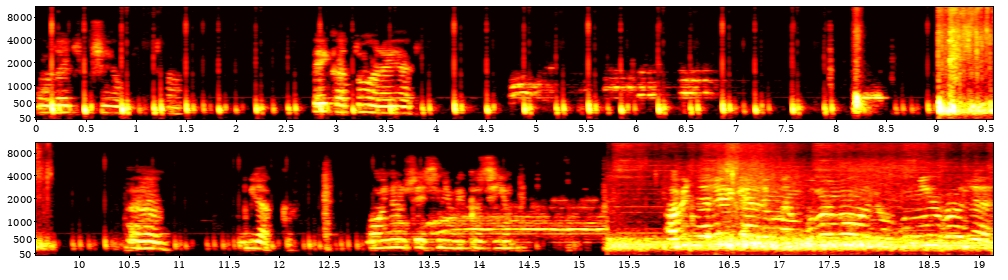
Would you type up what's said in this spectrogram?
Orada hiçbir şey yok. Tamam. Fake attım arayı aç. Ee, bir dakika. Oyunun sesini bir kısayım. Abi nereye geldim ben? Buna ne oluyor? Bu niye böyle?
